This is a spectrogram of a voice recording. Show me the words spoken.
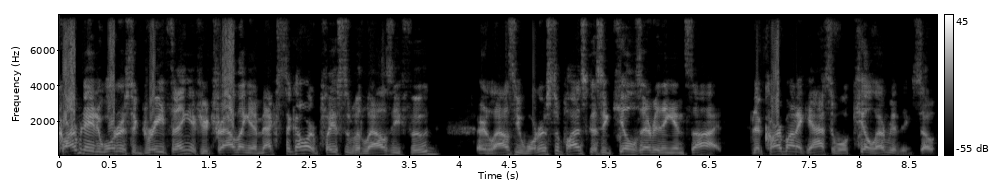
carbonated water is a great thing if you're traveling in Mexico or places with lousy food or lousy water supplies because it kills everything inside. The carbonic acid will kill everything. So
